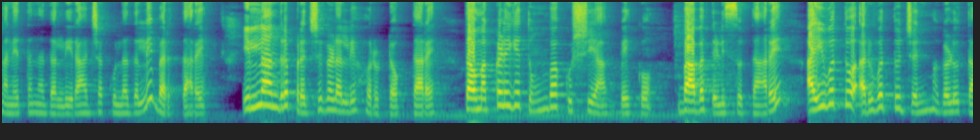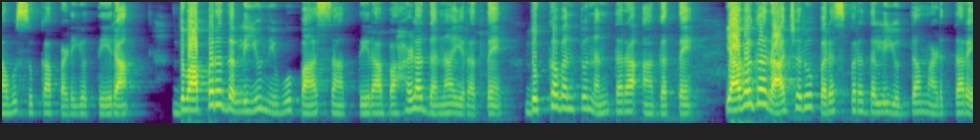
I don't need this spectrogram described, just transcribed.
ಮನೆತನದಲ್ಲಿ ರಾಜಕುಲದಲ್ಲಿ ಬರ್ತಾರೆ. ಇಲ್ಲ ಅಂದರೆ ಪ್ರಜೆಗಳಲ್ಲಿ ಹೊರಟೋಗ್ತಾರೆ. ತಾವ ಮಕ್ಕಳಿಗೆ ತುಂಬ ಖುಷಿ ಆಗಬೇಕು. ಬಾಬಾ ತಿಳಿಸುತ್ತಾರೆ, ಐವತ್ತು ಅರುವತ್ತು ಜನ್ಮಗಳು ತಾವು ಸುಖ ಪಡೆಯುತ್ತೀರಾ? ದ್ವಾಪರದಲ್ಲಿಯೂ ನೀವು ಪಾಸ್ ಆಗ್ತೀರಾ? ಬಹಳ ದನ ಇರತ್ತೆ, ದುಃಖವಂತೂ ನಂತರ ಆಗತ್ತೆ. ಯಾವಾಗ ರಾಜರು ಪರಸ್ಪರದಲ್ಲಿ ಯುದ್ಧ ಮಾಡುತ್ತಾರೆ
